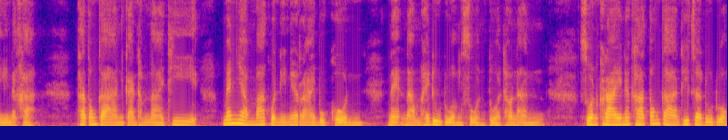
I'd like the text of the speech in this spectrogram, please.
นี้นะคะ ถ้าต้องการการทำนายที่แม่นยำมากกว่านี้ในรายบุคคล แนะนำให้ดูดวงส่วนตัวเท่านั้น ส่วนใครนะคะต้องการที่จะดูดวง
